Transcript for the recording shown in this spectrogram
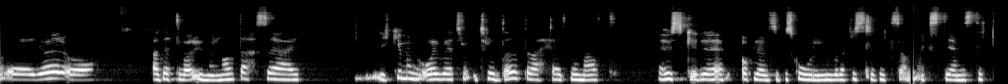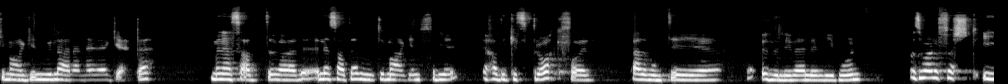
eh, gjør, og at dette var unormalt. Da. Så jeg gikk i mange år hvor jeg trodde at det var helt normalt. Jeg husker eh, opplevelser på skolen hvor jeg plutselig fikk sånn ekstreme stikk i magen, hvor lærerne reagerte. Men jeg sa, at var, jeg sa at jeg hadde vondt i magen fordi jeg hadde ikke språk for jeg hadde vondt i underlivet eller livmoren. Og så var det først i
